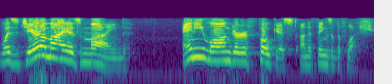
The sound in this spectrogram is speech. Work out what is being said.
Was Jeremiah's mind any longer focused on the things of the flesh?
